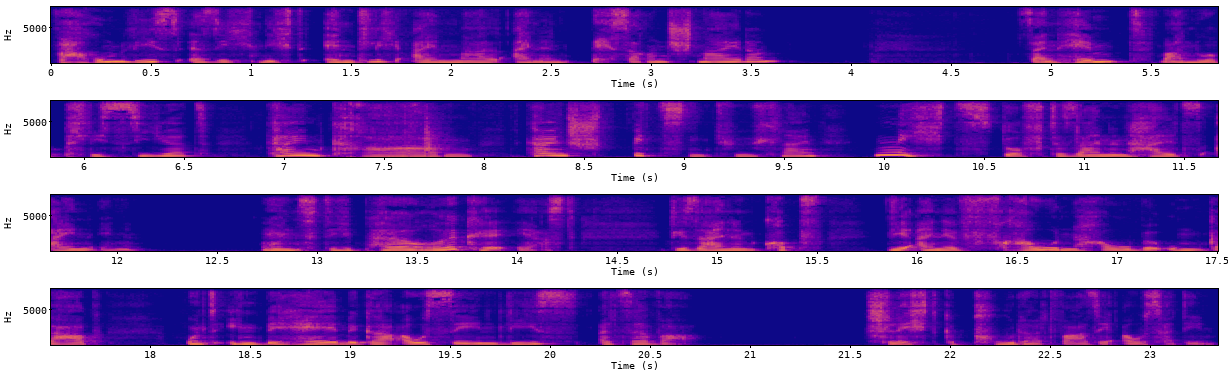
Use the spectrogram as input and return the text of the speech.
Warum ließ er sich nicht endlich einmal einen besseren schneidern? Sein Hemd war nur plissiert, kein Kragen, kein Spitzentüchlein, nichts durfte seinen Hals einengen. Und die Perücke erst, die seinen Kopf wie eine Frauenhaube umgab und ihn behäbiger aussehen ließ, als er war. Schlecht gepudert war sie außerdem.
